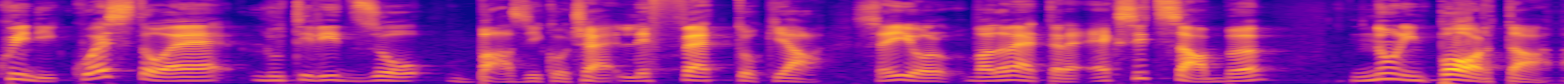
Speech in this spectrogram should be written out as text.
Quindi questo è l'utilizzo basico, cioè l'effetto che ha. Se io vado a mettere exit sub, non importa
